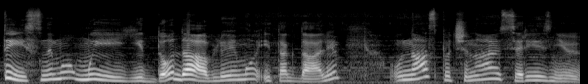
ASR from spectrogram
тиснемо, ми її додавлюємо і так далі. У нас починаються різні е,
